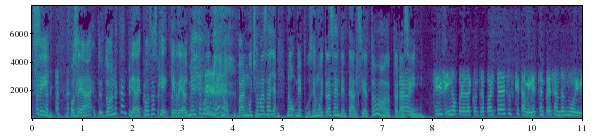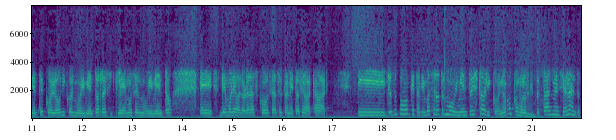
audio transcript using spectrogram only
Sí, o sea, toda una cantidad de cosas que, que realmente, pues, bueno, van mucho más allá. No, me puse muy trascendental, ¿cierto, doctora? Sí. Sí, sí, no, pero la contraparte de eso es que también está empezando el movimiento ecológico, el movimiento reciclemos, el movimiento eh, démosle valor a las cosas, el planeta se va a acabar. Y yo supongo que también va a ser otro movimiento histórico, ¿no? Como los que tú estabas mencionando,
